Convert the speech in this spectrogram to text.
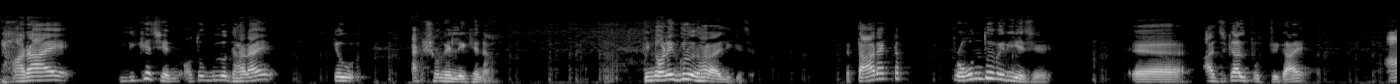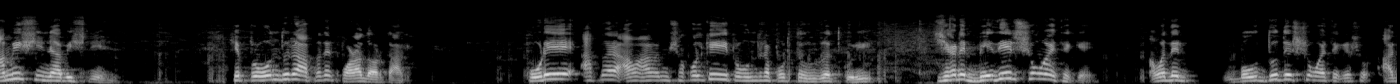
ধারায় লিখেছেন, অতগুলো ধারায় কেউ একসঙ্গে লেখে না। তিনি অনেকগুলো ধারায় লিখেছেন। তার একটা প্রবন্ধ বেরিয়েছে আজকাল পত্রিকায় আমি সিনাবিষ নিয়ে। সে প্রবন্ধটা আপনাদের পড়া দরকার। পড়ে আপনার, আমি সকলকেই এই প্রবন্ধটা পড়তে অনুরোধ করি। সেখানে বেদের সময় থেকে, আমাদের বৌদ্ধদের সময় থেকে আজ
